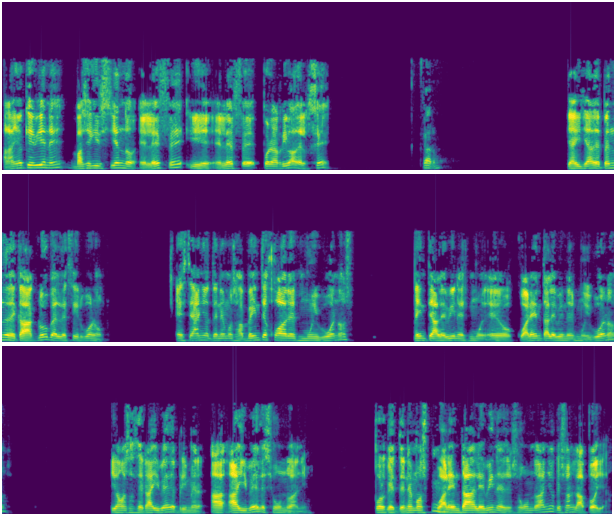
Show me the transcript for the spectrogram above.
Al año que viene va a seguir siendo el F y el F por arriba del G. Claro. Y ahí ya depende de cada club el decir, bueno, este año tenemos a 20 jugadores muy buenos, 20 alevines muy, eh, o 40 alevines muy buenos, y vamos a hacer A y B de primer, A, A y B de segundo año. Porque tenemos Mm. 40 alevines de segundo año que son la polla.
